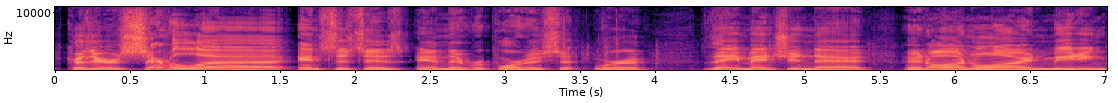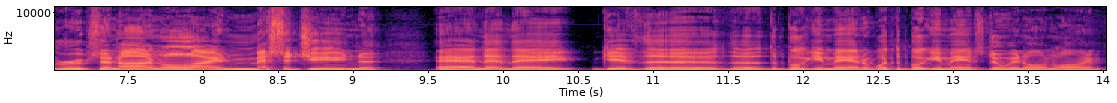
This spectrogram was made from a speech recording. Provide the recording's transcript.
Because there are several uh, instances in the report where they mention that an online meeting groups, an online messaging, and then they give the the the boogeyman of what the boogeyman's doing online.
